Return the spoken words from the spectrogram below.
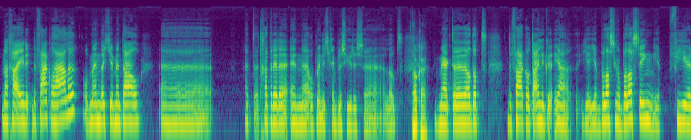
dan ga je de, de vakel halen. Op het moment dat je mentaal het, het gaat redden en eh, op het moment dat je geen blessures eh, loopt. Oké, Ik merkte wel dat de vaak uiteindelijk, eh, ja, je, je hebt belasting op belasting. Je hebt vier,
